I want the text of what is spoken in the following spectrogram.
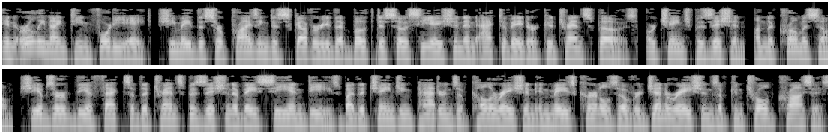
In early 1948, she made the surprising discovery that both dissociation and activator could transpose, or change position, on the chromosome. She observed the effects of the transposition of AC and Ds by the changing patterns of coloration in maize kernels over generations of controlled crosses,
